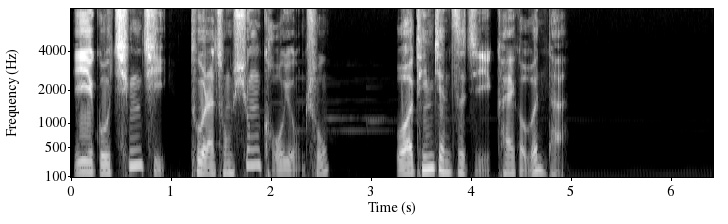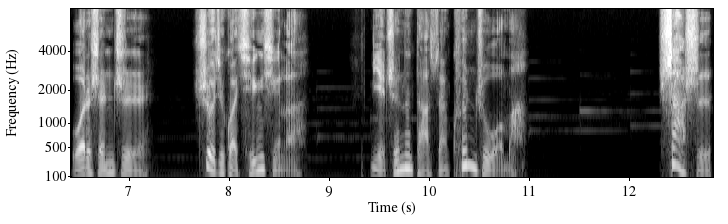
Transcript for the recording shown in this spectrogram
一股清气突然从胸口涌出。我听见自己开口问他：“我的神智这就快清醒了，你真的打算困住我吗？”霎时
